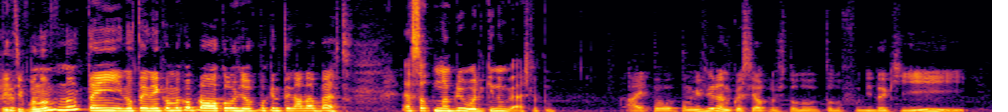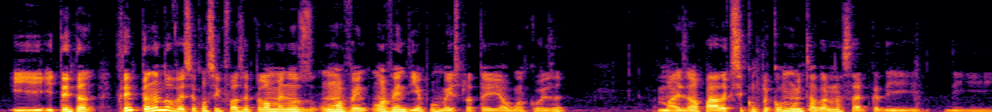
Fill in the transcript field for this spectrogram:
e, tipo não, não, tem, não tem nem como eu comprar um óculos novo porque não tem nada aberto. É só tu não abrir o olho que não gasta, pô. Aí tô, tô me virando com esse óculos todo, todo fudido aqui e, e tentando, tentando ver se eu consigo fazer pelo menos uma, ven- uma vendinha por mês pra ter alguma coisa. Mas é uma parada que se complicou muito agora nessa época de, de,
